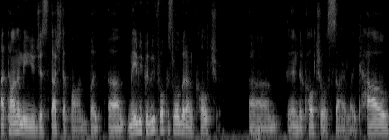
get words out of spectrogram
autonomy you just touched upon but uh, maybe could we focus a little bit on culture mm-hmm. um, and the cultural side like how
